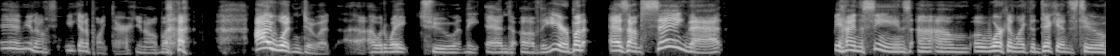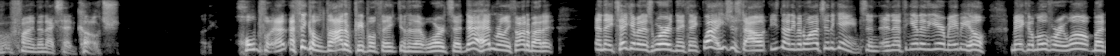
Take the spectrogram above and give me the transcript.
and you know, you get a point there. You know, but I wouldn't do it. I would wait to the end of the year. But as I'm saying that, behind the scenes, uh, um, working like the Dickens to find the next head coach. Hopefully, I, think a lot of people think you know, that Warde said, "Yeah, I hadn't really thought about it." and they take him at his word and they think, well, he's just out. He's not even watching the games. And, and at the end of the year, maybe he'll make a move or he won't. But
